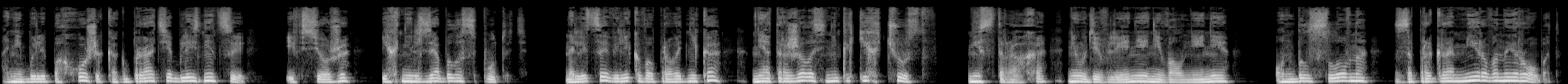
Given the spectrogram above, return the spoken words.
Они были похожи, как братья-близнецы, и все же их нельзя было спутать. На лице великого проводника не отражалось никаких чувств, ни страха, ни удивления, ни волнения. Он был словно запрограммированный робот.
